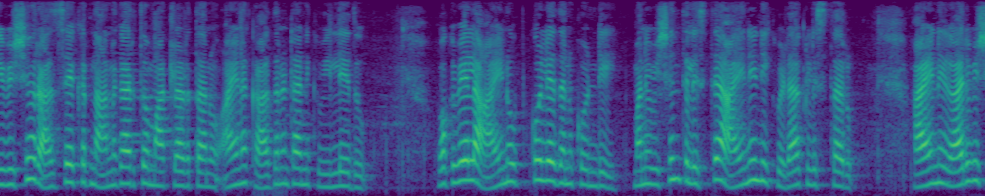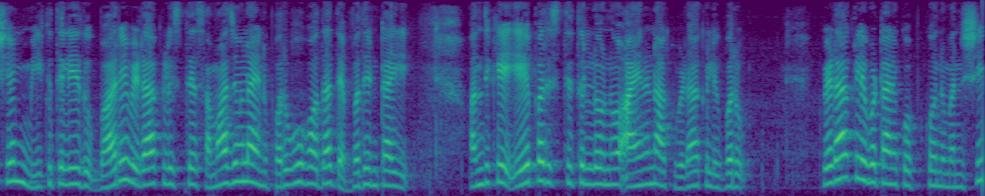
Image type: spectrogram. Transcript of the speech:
ఈ విషయం రాజశేఖర్ నాన్నగారితో మాట్లాడతాను. ఆయన కాదనటానికి వీల్లేదు. ఒకవేళ ఆయన ఒప్పుకోలేదనుకోండి మన విషయం తెలిస్తే ఆయనే నీకు విడాకులు ఇస్తారు. ఆయన గారి విషయం మీకు తెలియదు. భార్య విడాకులు ఇస్తే సమాజంలో ఆయన పరువు హోదా దెబ్బతింటాయి. అందుకే ఏ పరిస్థితుల్లోనూ ఆయన నాకు విడాకులు ఇవ్వరు విడాకులు ఇవ్వటానికి ఒప్పుకోని మనిషి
